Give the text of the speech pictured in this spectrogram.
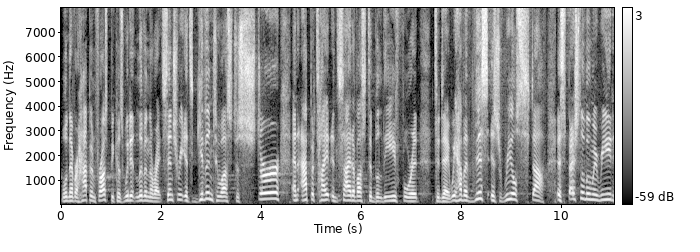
will never happen for us because we didn't live in the right century. It's given to us to stir an appetite inside of us to believe for it today. We have a this is real stuff, especially when we read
